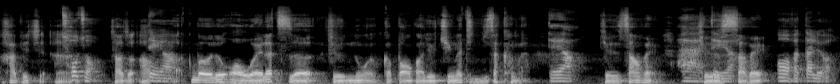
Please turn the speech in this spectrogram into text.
咖啡机嗯。操作。操作啊。对啊。咾么后头学会了之后，就侬搿帮我讲就进了第二只坑了，对呀，就是装备哎，，就是对设备。，哦，勿得了，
